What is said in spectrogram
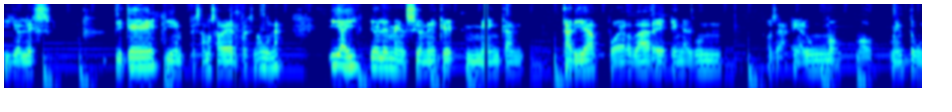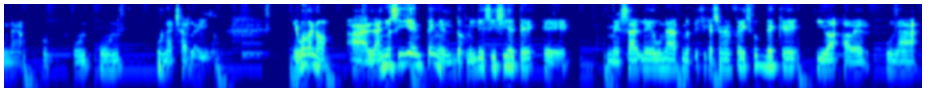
y yo le expliqué y empezamos a ver pues, ¿no? Una. Y ahí yo le mencioné que me encantaría poder dar eh, en algún, o sea, en algún momento una, una charla ahí, ¿no? Y bueno, al año siguiente, en el 2017, eh, me sale una notificación en Facebook de que iba a haber una,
